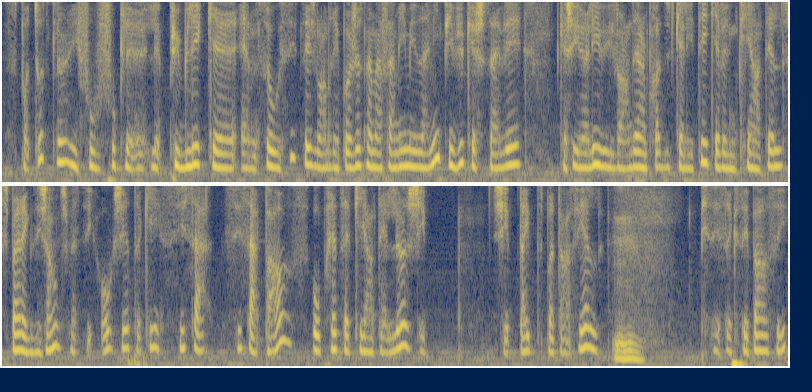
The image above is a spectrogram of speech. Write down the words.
c'est pas tout, là. Il faut, faut que le, le public euh, aime ça aussi, tu sais. Je vendrais pas juste à ma famille et mes amis. Puis vu que je savais que chez Olive, ils vendaient un produit de qualité, qu'il y avait une clientèle super exigeante, je me suis dit, oh shit, OK, si ça, si ça passe auprès de cette clientèle-là, j'ai, j'ai peut-être du potentiel. Mhm. Puis c'est ça qui s'est passé.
